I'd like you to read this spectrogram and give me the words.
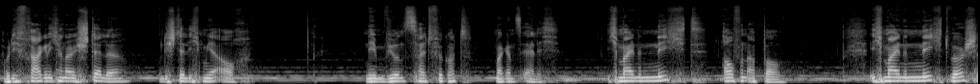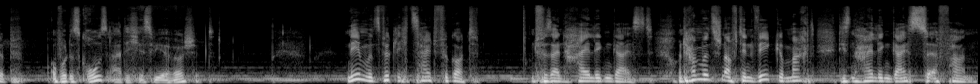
Aber die Frage, die ich an euch stelle, und die stelle ich mir auch, nehmen wir uns Zeit für Gott? Mal ganz ehrlich. Ich meine nicht Auf- und Abbau. Ich meine nicht Worship, obwohl das großartig ist, wie ihr worshipt. Nehmen wir uns wirklich Zeit für Gott und für seinen Heiligen Geist. Und haben wir uns schon auf den Weg gemacht, diesen Heiligen Geist zu erfahren.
